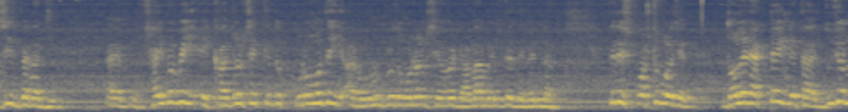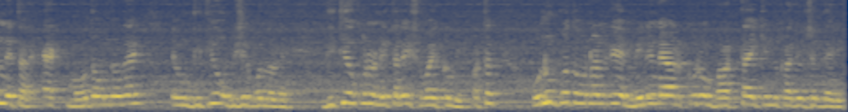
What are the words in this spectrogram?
আশিস ব্যানার্জি। স্বাভাবিকভাবেই এই কাজল শেখ কিন্তু কোনো মতেই আর অনুব্রত মণ্ডল সেভাবে ডানা মেলতে দেবেন না। তিনি স্পষ্ট বলেছেন, দলের একটাই নেতা, দুজন নেতা, এক মমতা বন্দ্যোপাধ্যায় এবং দ্বিতীয় অভিষেক বন্দ্যোপাধ্যায়। দ্বিতীয় কোনো নেতা নেই সবাই কর্মী। অর্থাৎ অনুব্রত মণ্ডলকে মেনে নেওয়ার কোনো বার্তাই কিন্তু কাজল শেখ দেয়নি।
